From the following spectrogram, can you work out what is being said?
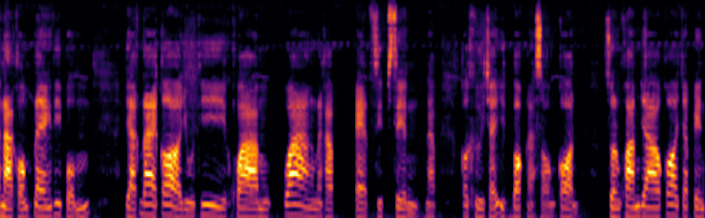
ขนาดของแปลงที่ผมอยากได้ก็อยู่ที่ความกว้างนะครับ 80 เซนนะครับ ก็คือใช้อิฐบล็อกอะสองก้อน ส่วนความยาวก็จะเป็น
